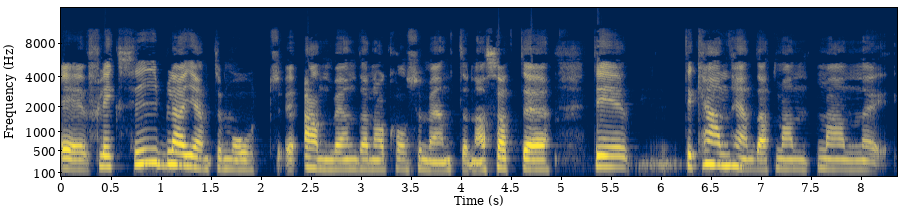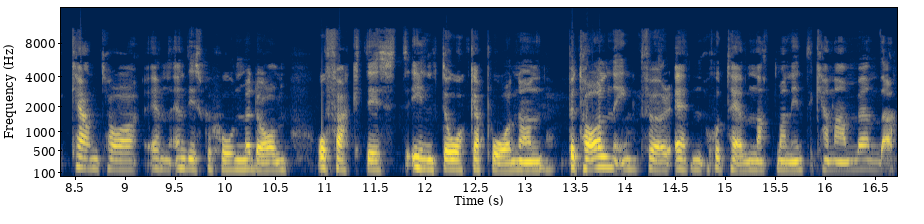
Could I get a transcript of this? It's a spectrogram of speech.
eh, flexibla gentemot eh, användarna och konsumenterna. Så att eh, det, det kan hända att man, man eh, kan ta en, en diskussion med dem och faktiskt inte åka på någon betalning för en hotellnatt man inte kan använda.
